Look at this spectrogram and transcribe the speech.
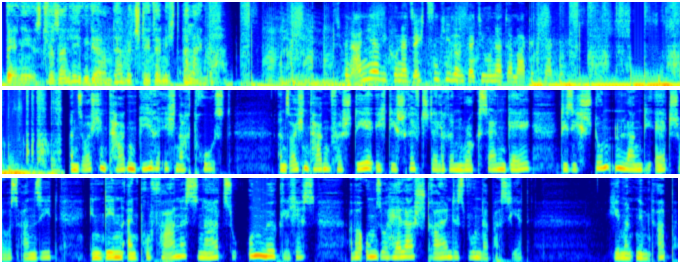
Benny ist für sein Leben gern, damit steht er nicht allein da. Ich bin Anja, wiege 116 Kilo und werde die 100er-Marke knacken. An solchen Tagen giere ich nach Trost. An solchen Tagen verstehe ich die Schriftstellerin Roxane Gay, die sich stundenlang die Ad-Shows ansieht, in denen ein profanes, nahezu unmögliches, aber umso heller strahlendes Wunder passiert. Jemand nimmt ab.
